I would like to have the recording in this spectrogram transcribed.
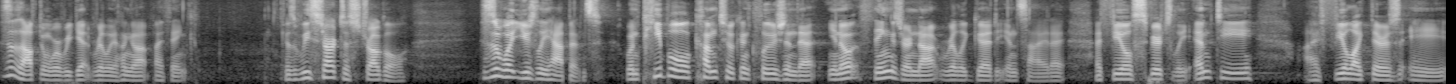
this is often where we get really hung up, I think, because we start to struggle. This is what usually happens. When people come to a conclusion that, you know, things are not really good inside, I, I feel spiritually empty, I feel like there's a,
